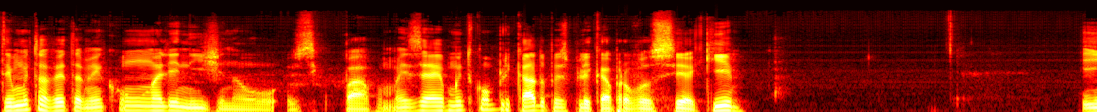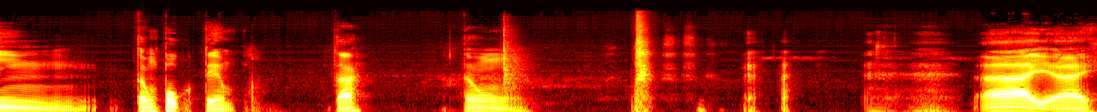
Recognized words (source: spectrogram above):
Tem muito a ver também com alienígena esse papo, mas é muito complicado para explicar para você aqui em tão pouco tempo, tá? Então Ai, ai.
